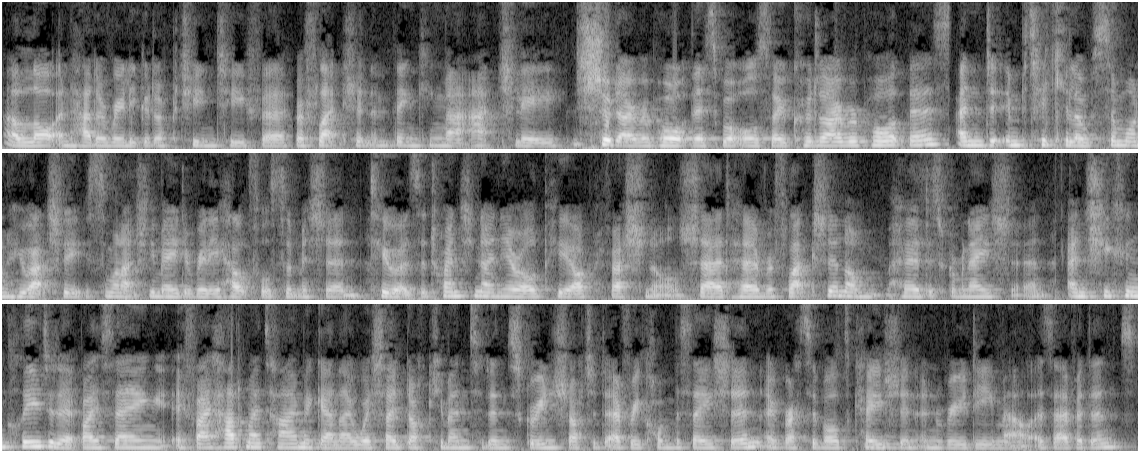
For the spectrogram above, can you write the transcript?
a lot and had a really good opportunity for reflection and thinking that actually, should I report this, but also could I report this? And in particular, someone who actually, someone actually made a really helpful submission to us. A 29 year old PR professional shared her reflection on her discrimination, and she concluded it by saying, If I had my time again, I wish I documented and screenshotted every conversation, aggressive altercation, mm-hmm. and rude email as evidence.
